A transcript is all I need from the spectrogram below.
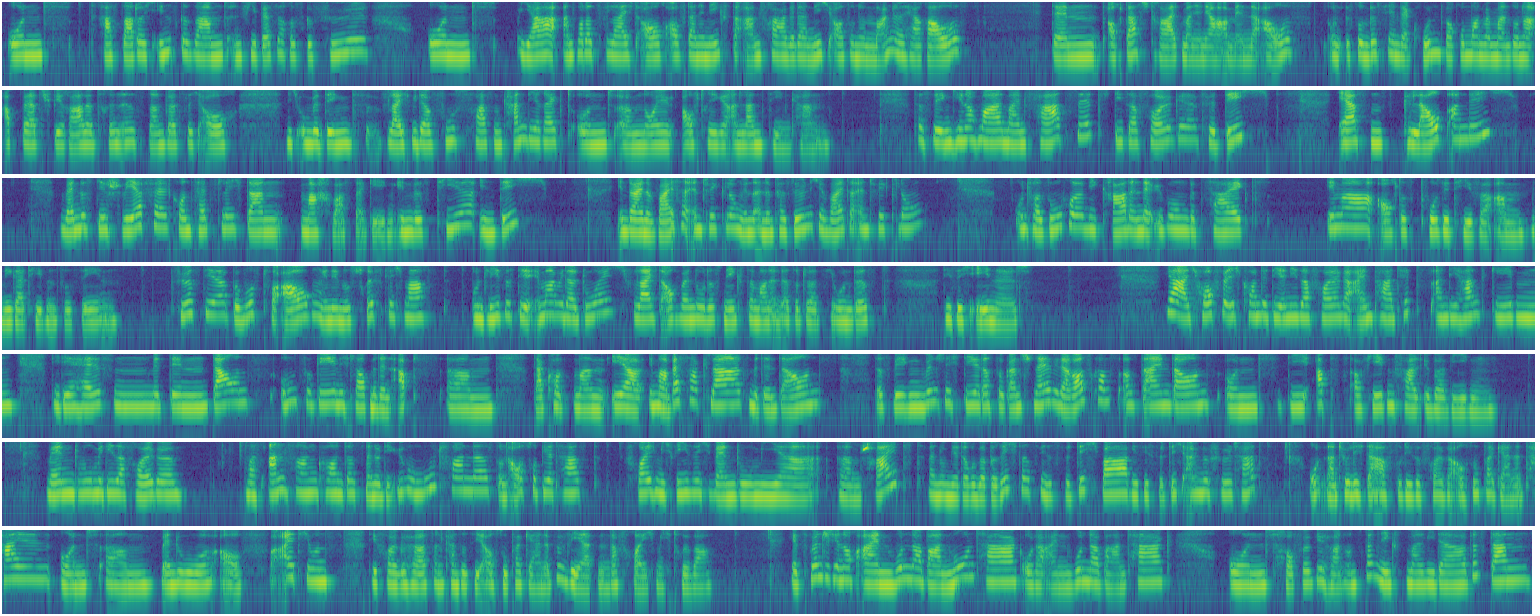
und hast dadurch insgesamt ein viel besseres Gefühl und ja, antwortest vielleicht auch auf deine nächste Anfrage dann nicht aus so einem Mangel heraus. Denn auch das strahlt man ja am Ende aus und ist so ein bisschen der Grund, warum man, wenn man in so einer Abwärtsspirale drin ist, dann plötzlich auch nicht unbedingt vielleicht wieder Fuß fassen kann direkt und ähm, neue Aufträge an Land ziehen kann. Deswegen hier nochmal mein Fazit dieser Folge für dich. Erstens, glaub an dich. Wenn es dir schwerfällt grundsätzlich, dann mach was dagegen. Investier in dich, in deine Weiterentwicklung, in deine persönliche Weiterentwicklung und versuche, wie gerade in der Übung gezeigt, immer auch das Positive am Negativen zu sehen. Führst dir bewusst vor Augen, indem du es schriftlich machst und lies es dir immer wieder durch, vielleicht auch wenn du das nächste Mal in der Situation bist, die sich ähnelt. Ja, ich hoffe, ich konnte dir in dieser Folge ein paar Tipps an die Hand geben, die dir helfen, mit den Downs umzugehen. Ich glaube, mit den Ups, ähm, da kommt man eher immer besser klar als mit den Downs. Deswegen wünsche ich dir, dass du ganz schnell wieder rauskommst aus deinen Downs und die Ups auf jeden Fall überwiegen. Wenn du mit dieser Folge was anfangen konntest, wenn du die Übung gut fandest und ausprobiert hast, freue ich mich riesig, wenn du mir ähm, schreibst, wenn du mir darüber berichtest, wie das für dich war, wie es sich für dich angefühlt hat. Und natürlich darfst du diese Folge auch super gerne teilen. Und ähm, wenn du auf iTunes die Folge hörst, dann kannst du sie auch super gerne bewerten. Da freue ich mich drüber. Jetzt wünsche ich dir noch einen wunderbaren Montag oder einen wunderbaren Tag und hoffe, wir hören uns beim nächsten Mal wieder. Bis dann!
